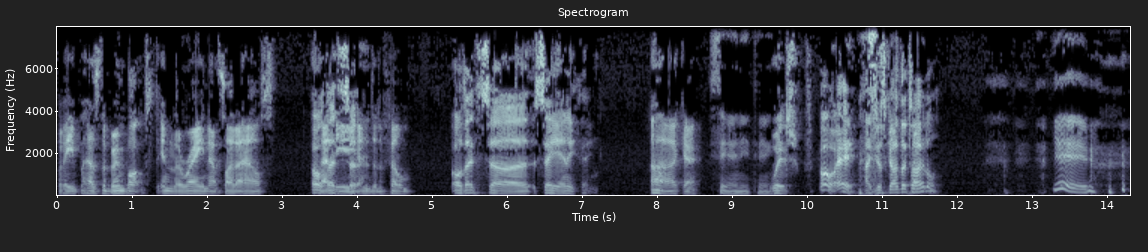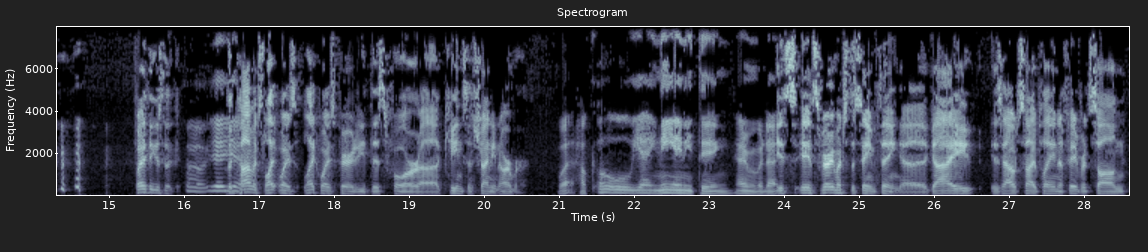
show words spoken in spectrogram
Where he has the boombox in the rain outside a house Oh, at that's the uh, end of the film. Oh, that's uh, say anything. Ah, okay. Say anything. Which oh hey, I just got the title. Yay! Funny thing is that oh, yeah, the yeah. comics likewise likewise parodied this for uh, Canes and Shining Armor. what? How? Oh, yeah, nay anything. I remember that. It's it's very much the same thing. A guy is outside playing a favorite song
